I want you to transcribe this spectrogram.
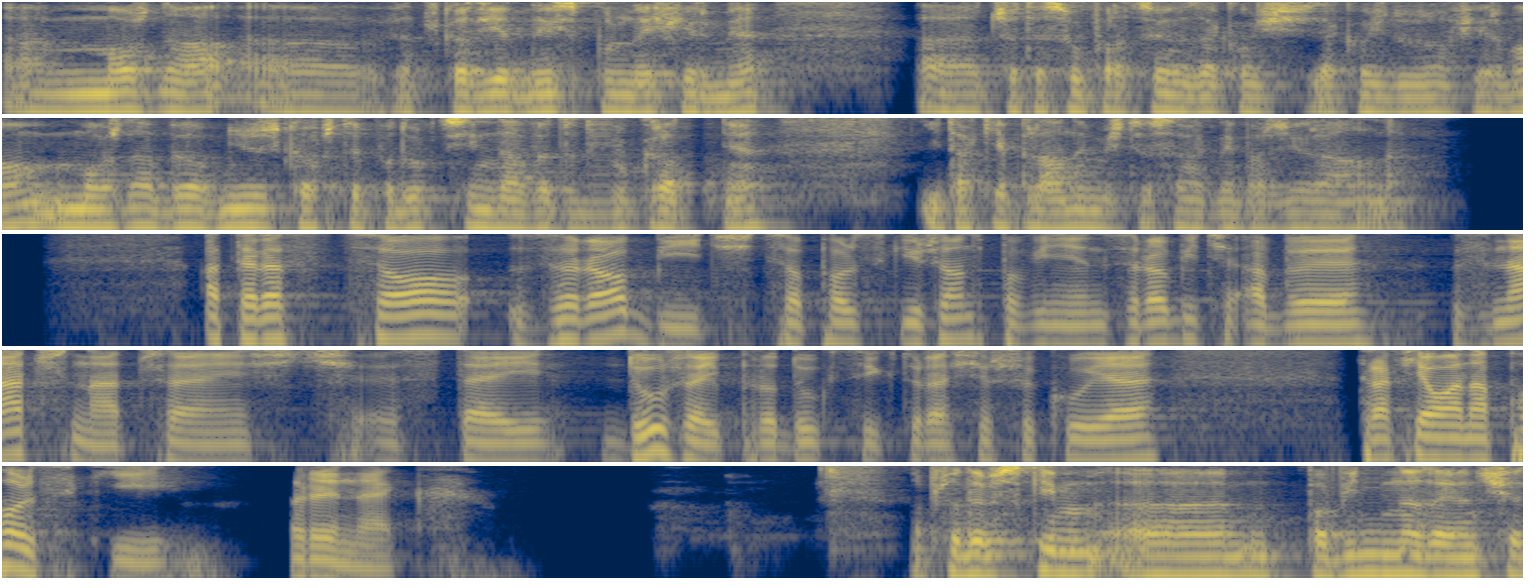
E, można e, na przykład w jednej wspólnej firmie, czy też współpracując z jakąś, jakąś dużą firmą, można by obniżyć koszty produkcji nawet dwukrotnie i takie plany myślę są jak najbardziej realne. A teraz co zrobić, co polski rząd powinien zrobić, aby znaczna część z tej dużej produkcji, która się szykuje, trafiała na polski rynek? No przede wszystkim e, powinno zająć się,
